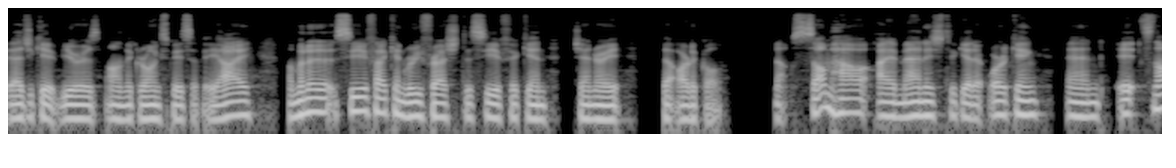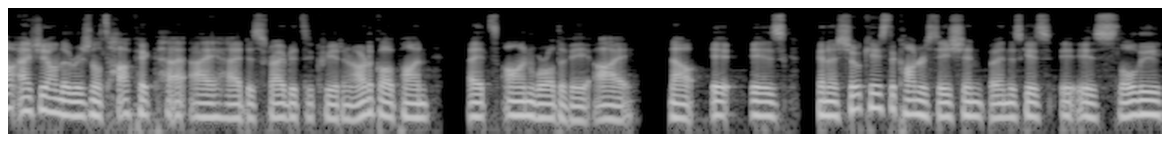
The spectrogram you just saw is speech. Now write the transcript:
to educate viewers on the growing space of AI. I'm going to see if I can refresh to see if it can generate the article. Now, somehow I managed to get it working and it's not actually on the original topic that I had described it to create an article upon. It's on World of AI. Now, it is going to showcase the conversation, but in this case, it is slowly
